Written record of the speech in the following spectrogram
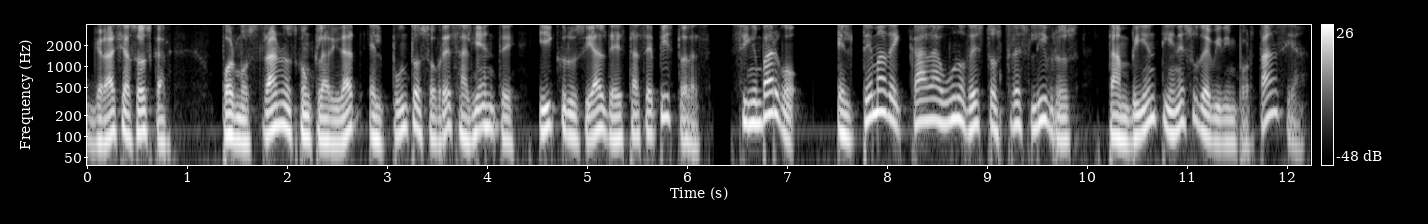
Gracias, Oscar, por mostrarnos con claridad el punto sobresaliente y crucial de estas epístolas. Sin embargo, el tema de cada uno de estos tres libros también tiene su debida importancia.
